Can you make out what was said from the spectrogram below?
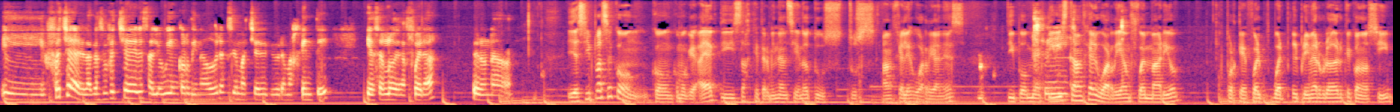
Y fue chévere, la canción fue chévere, salió bien coordinadora, ha sido más chévere que hubiera más gente y hacerlo de afuera, pero nada. Y así pasa con, con como que hay activistas que terminan siendo tus, tus ángeles guardianes. Tipo, mi Sí. activista ángel guardián fue Mario, porque fue el, el primer brother que conocí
